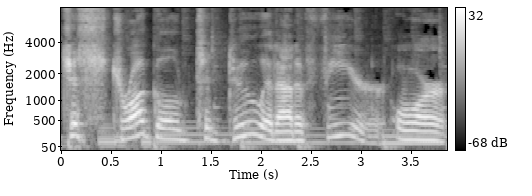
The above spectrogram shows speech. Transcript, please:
just struggled to do it out of fear, or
